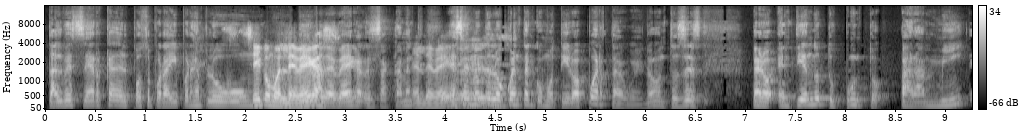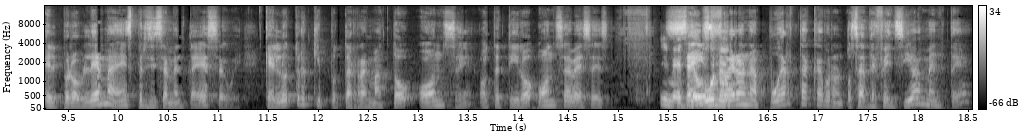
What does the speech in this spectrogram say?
tal vez cerca del poste por ahí. Por ejemplo, hubo un. Sí, como el de Vegas. de Vegas, exactamente. El de Vegas. Ese no te lo cuentan como tiro a puerta, güey, ¿no? Entonces, pero entiendo tu punto. Para mí, el problema es precisamente ese, güey. Que el otro equipo te remató 11 o te tiró 11 veces. Y metió Seis una. fueron a puerta, cabrón. O sea, defensivamente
